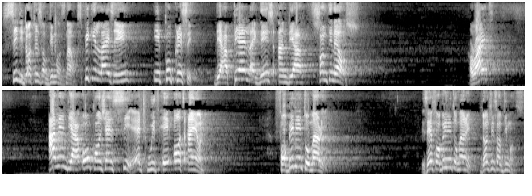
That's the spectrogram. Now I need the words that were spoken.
see the doctrines of demons now. Speaking lies in hypocrisy. They appear like this and they are something else. Alright? Having their own conscience seared with a hot iron. Forbidding to marry. He said forbidding to marry. Doctrines of demons.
